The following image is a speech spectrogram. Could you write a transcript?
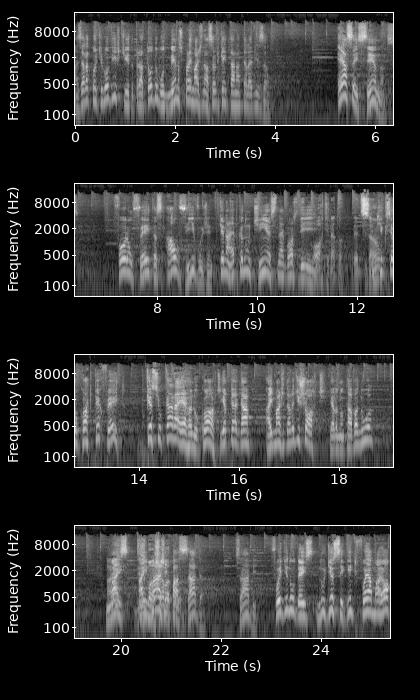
mas ela continua vestida para todo mundo, menos para a imaginação de quem está na televisão. Essas cenas foram feitas ao vivo, gente, porque na época não tinha esse negócio de. Corte, né, Tô? De edição. Tinha que ser o corte perfeito. Porque se o cara erra no corte, ia pegar a imagem dela de short, que ela não estava nua. Mas a imagem passada sabe? Foi de nudez. No dia seguinte foi a maior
